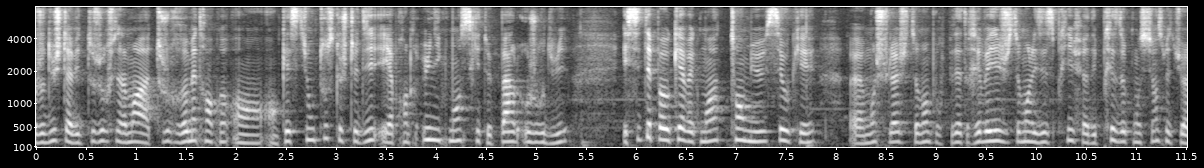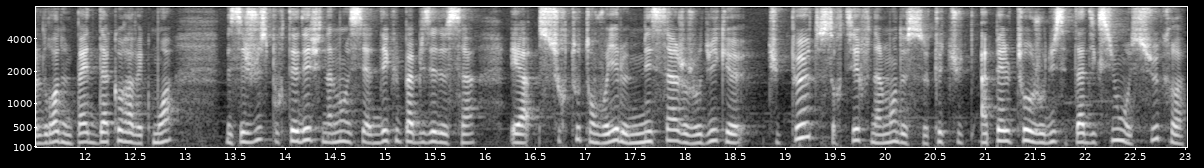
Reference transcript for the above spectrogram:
Aujourd'hui, je t'invite toujours finalement à toujours remettre en, question tout ce que je te dis et à prendre uniquement ce qui te parle aujourd'hui. Et si t'es pas ok avec moi, tant mieux, c'est ok. Euh, moi, je suis là justement pour peut-être réveiller justement les esprits, faire des prises de conscience, mais tu as le droit de ne pas être d'accord avec moi. Mais c'est juste pour t'aider finalement aussi à déculpabiliser de ça et à surtout t'envoyer le message aujourd'hui que tu peux te sortir finalement de ce que tu appelles toi aujourd'hui cette addiction au sucre.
